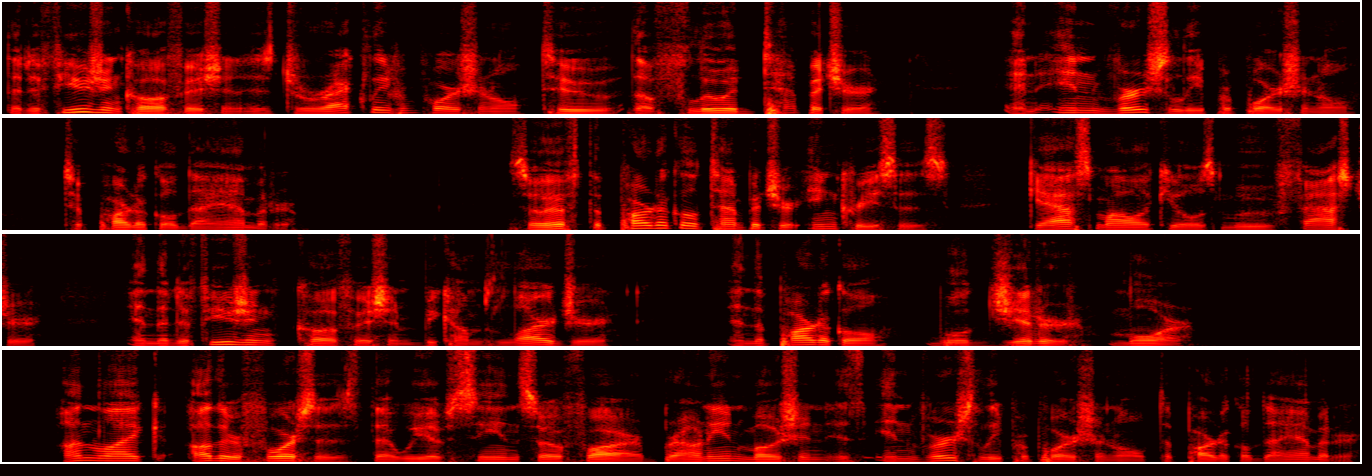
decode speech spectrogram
the diffusion coefficient is directly proportional to the fluid temperature and inversely proportional to particle diameter. So if the particle temperature increases, gas molecules move faster and the diffusion coefficient becomes larger and the particle will jitter more. Unlike other forces that we have seen so far, Brownian motion is inversely proportional to particle diameter.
